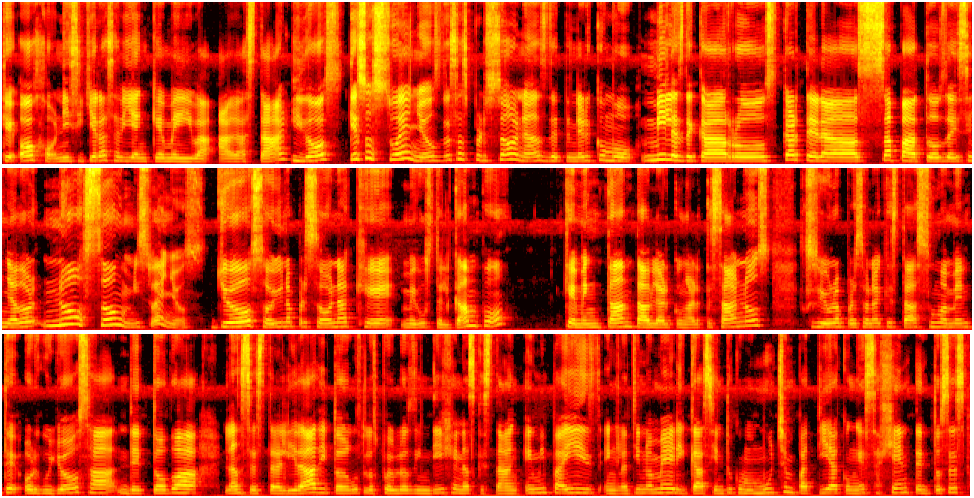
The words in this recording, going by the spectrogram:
que, ojo, ni siquiera sabían qué me iba a gastar. Y dos, que esos sueños de esas personas de tener como miles de carros, carteras, zapatos de diseñador, no son mis sueños. Yo soy una persona que me gusta el campo, que me encanta hablar con artesanos, soy una persona que está sumamente orgullosa de toda la ancestralidad y todos los pueblos indígenas que están en mi país, en Latinoamérica, siento como mucha empatía con esa gente, entonces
